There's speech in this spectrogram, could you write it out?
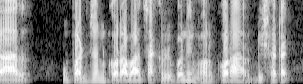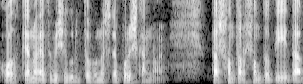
তার উপার্জন করা বা চাকরির উপর নির্ভর করার বিষয়টা কেন এত বেশি গুরুত্বপূর্ণ সেটা পরিষ্কার নয়। তার সন্তান সন্ততি, তার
